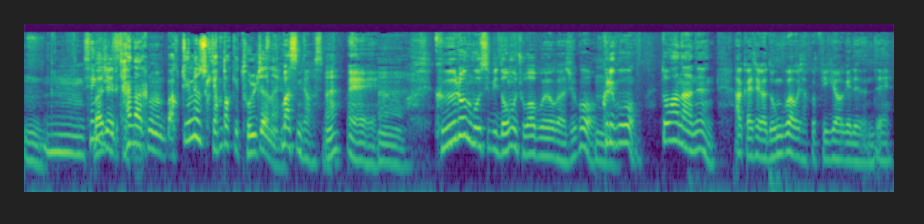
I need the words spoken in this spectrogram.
음. 음 맞아요. 이렇게 하나 그러면 막 뛰면서 한 바퀴 돌잖아요. 맞습니다. 맞습니다. 예. 네? 네. 네. 그런 모습이 너무 좋아 보여가지고, 음. 그리고 또 하나는, 아까 제가 농구하고 자꾸 비교하게 되는데,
